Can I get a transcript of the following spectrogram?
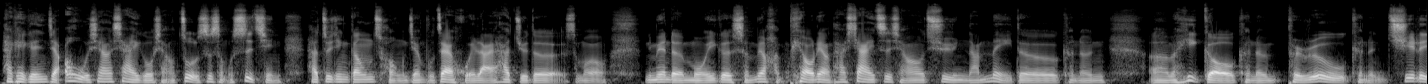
他可以跟你讲：哦，我现在下一个我想要做的是什么事情？他最近刚从柬埔寨回来，他觉得什么里面的某一个神庙很漂亮，他下一次想要去南美的，可能呃，Mexico，可能 Peru，可能 Chile。”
